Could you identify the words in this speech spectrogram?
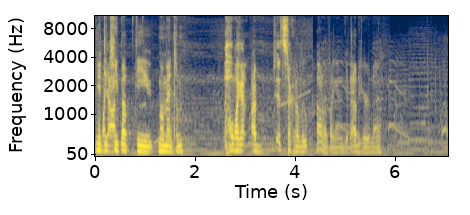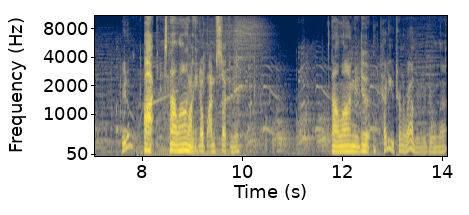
You have my to God. keep up the momentum. Oh my god, I'm it's stuck in a loop. I don't know if I can get out of here now. Freedom? Fuck, it's not allowing Fuck, me. nope, I'm stuck in here. It's not allowing me to do it. How do you turn around when you're doing that?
